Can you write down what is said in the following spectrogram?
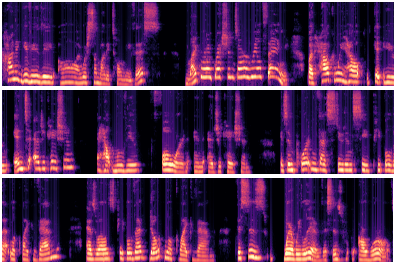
kind of give you the, oh, I wish somebody told me this. Microaggressions are a real thing, but how can we help get you into education and help move you forward in education? It's important that students see people that look like them as well as people that don't look like them. This is where we live. This is our world.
